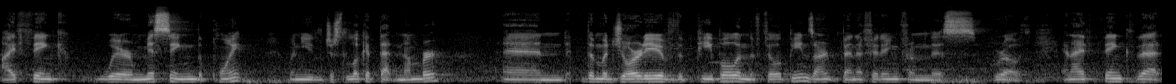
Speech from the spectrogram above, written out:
I think we're missing the point when you just look at that number. And the majority of the people in the Philippines aren't benefiting from this growth. And I think that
